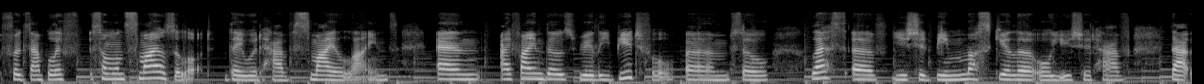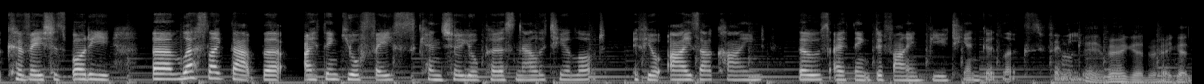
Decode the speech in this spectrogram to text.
for example if someone smiles a lot they would have smile lines. And i find those really beautiful. Um, so less of you should be muscular or you should have that curvaceous body. Um, less like that but i think your face can show your personality a lot if your eyes are kind those i think define beauty and good looks for me okay, very good, very good.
